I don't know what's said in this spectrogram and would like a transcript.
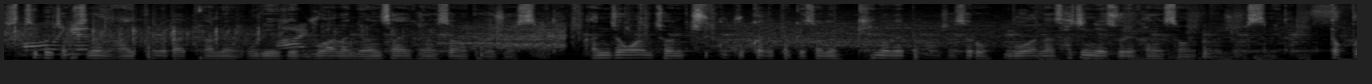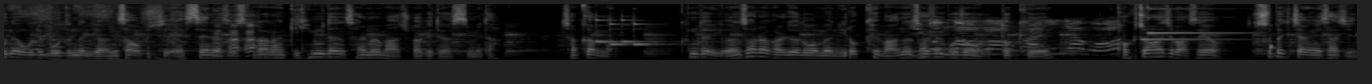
스티브 잡스는 아이폰을 발표하며 우리에게 무한한 연사의 가능성을 보여주었습니다. 안정환 전 축구 국가대표께서는 캐논의 파워샷으로 무한한 사진 예술의 가능성을 보여주었습니다. 덕분에 우리 모두는 연사 없이 SNS에서 살아남기 힘든 삶을 마주하게 되었습니다. 잠깐만. 근데 연사를 가려놓으면 이렇게 많은 사진 보정을 어떻게 해? 걱정하지 마세요. 수백 장의 사진.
